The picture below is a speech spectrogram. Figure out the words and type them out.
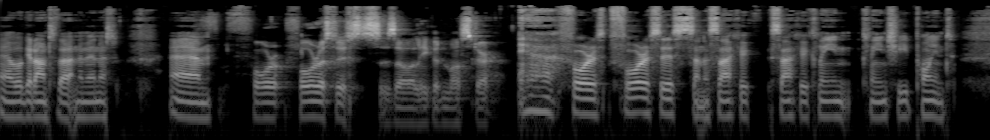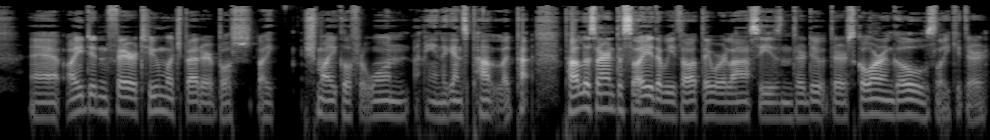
Uh, we'll get onto that in a minute. Um, four four assists is all he could muster. Yeah, four four assists and a Saka Saka clean clean sheet point. Uh, I didn't fare too much better, but like Schmeichel for one. I mean, against Pal- like pa- Palace aren't the side that we thought they were last season. They're do- they're scoring goals. Like they're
